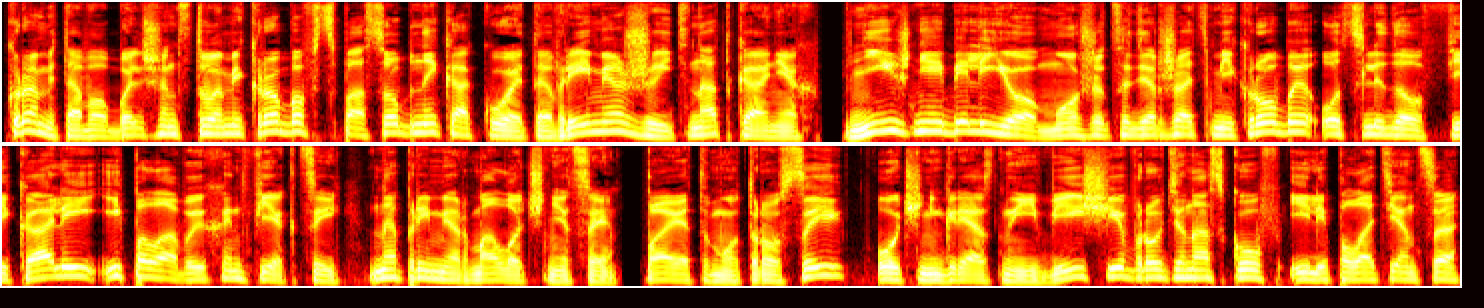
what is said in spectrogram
Кроме того, большинство микробов способны какое-то время жить на тканях. Нижнее белье может содержать микробы от следов фекалий и половых инфекций, например, молочницы. Поэтому трусы, очень грязные вещи вроде носков или полотенца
